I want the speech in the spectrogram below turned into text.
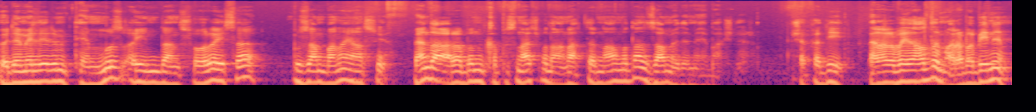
Ödemelerim Temmuz ayından sonra ise bu zam bana yansıyor. Ben daha arabanın kapısını açmadan, anahtarını almadan zam ödemeye başlıyorum. Şaka değil. Ben arabayı aldım, araba benim.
